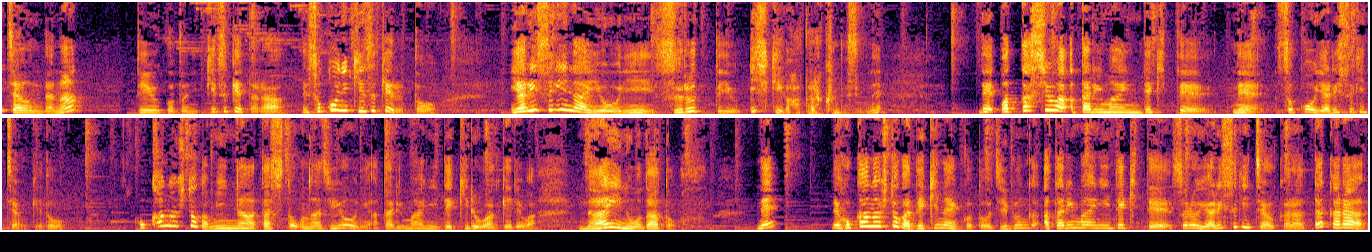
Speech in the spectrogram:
ぎちゃうんだなっていうことに気づけたらでそこに気づけるとやりすぎないようにするっていう意識が働くんですよね。で私は当たり前にできてねそこをやりすぎちゃうけど他の人がみんな私と同じように当たり前にできるわけではないのだと。ね、で他の人ができないことを自分が当たり前にできてそれをやりすぎちゃうからだから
